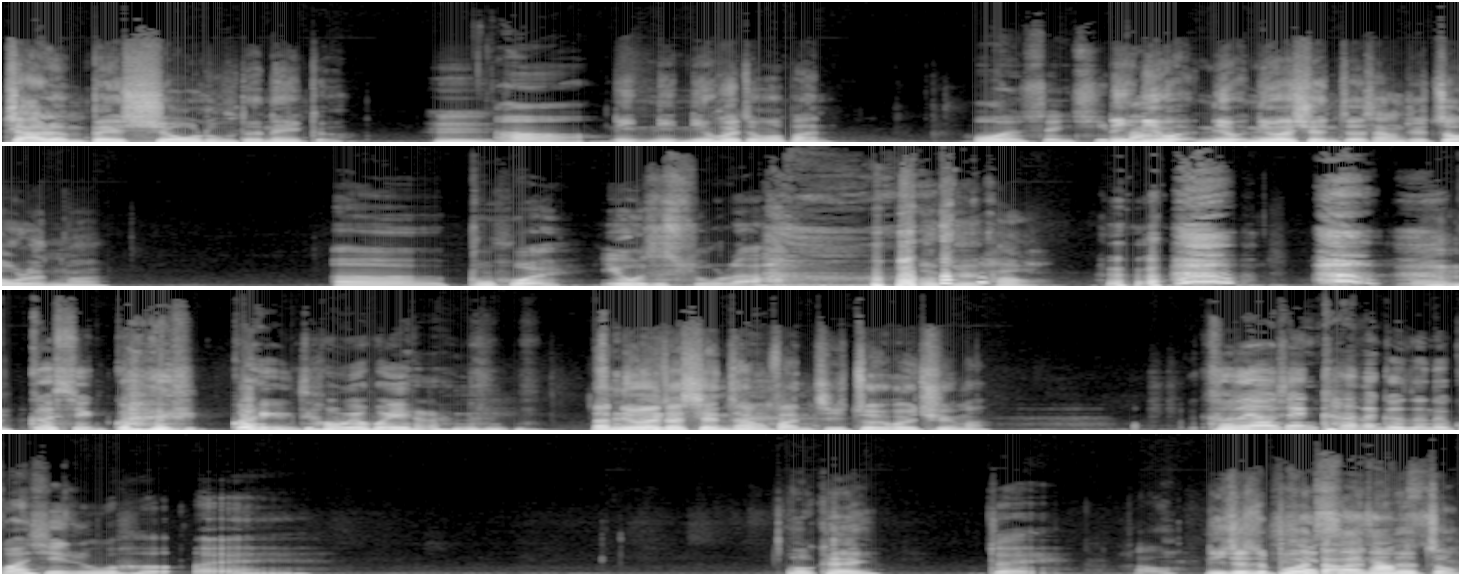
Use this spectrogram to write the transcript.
家人被羞辱的那个，嗯嗯，你你你会怎么办？我很生气。你你会你你会选择上去揍人吗？呃，不会，因为我是熟了。OK，好。个性怪怪于后面会演，那你会在现场反击嘴回去吗？可是要先看那个人的关系如何哎、欸。OK，对，好，你就是不会打人的那种，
